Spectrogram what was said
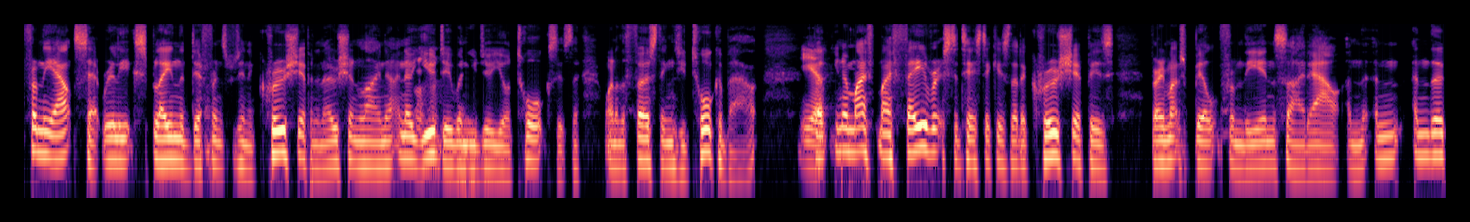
from the outset really explain the difference between a cruise ship and an ocean liner. I know mm-hmm. you do when you do your talks. It's the, one of the first things you talk about. Yeah. But, you know, my my favorite statistic is that a cruise ship is very much built from the inside out, and and and the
